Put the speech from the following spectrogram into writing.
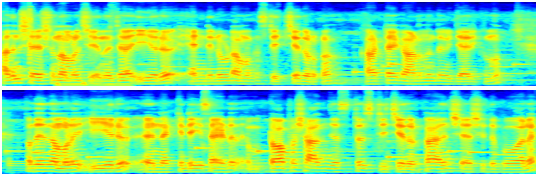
അതിനുശേഷം നമ്മൾ ചെയ്യുന്നത് വെച്ചാൽ ഈ ഒരു എൻഡിലൂടെ നമുക്ക് സ്റ്റിച്ച് ചെയ്ത് കൊടുക്കണം. കറക്റ്റായി കാണുന്നുണ്ട് വിചാരിക്കുന്നു. അപ്പോൾ അതായത് നമ്മൾ ഈ ഒരു നെക്കിന്റെ ഈ സൈഡ് ടോപ്പ് വശം ആദ്യം ജസ്റ്റ് സ്റ്റിച്ച് ചെയ്ത് കൊടുക്കുക. അതിനുശേഷം ഇതുപോലെ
